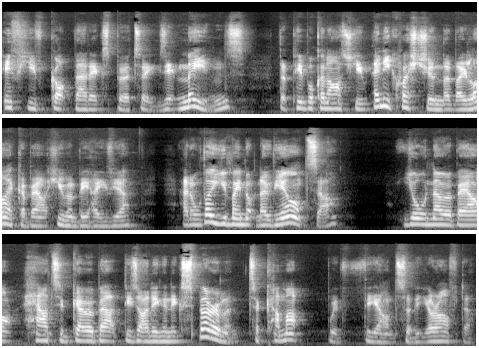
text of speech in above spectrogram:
if you've got that expertise. It means that people can ask you any question that they like about human behavior, and although you may not know the answer, you'll know about how to go about designing an experiment to come up with the answer that you're after.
